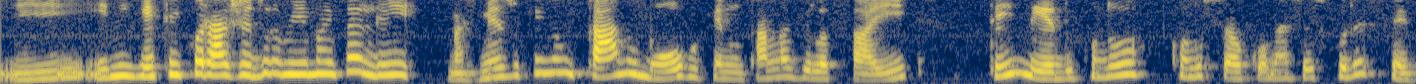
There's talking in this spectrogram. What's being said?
E, e ninguém tem coragem de dormir mais ali. Mas mesmo quem não está no morro, quem não está na Vila Saí, tem medo quando, quando o céu começa a escurecer.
